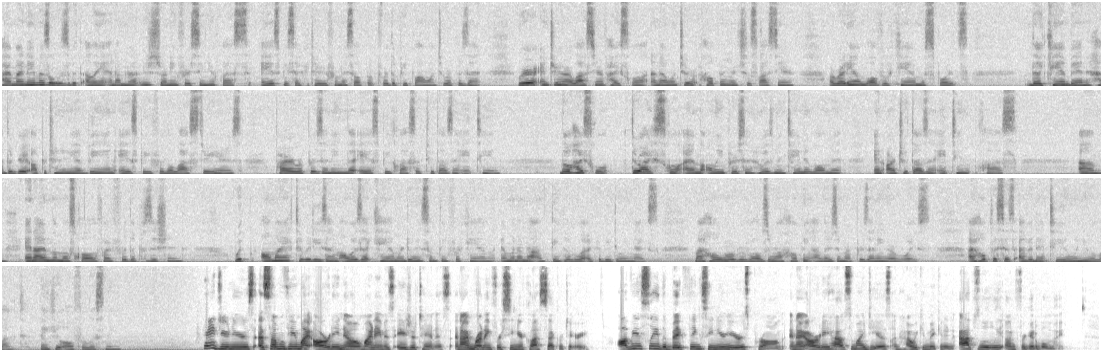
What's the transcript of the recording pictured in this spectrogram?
Hi, my name is Elizabeth Elliott, and I'm not just running for senior class ASB secretary for myself, but for the people I want to represent. We are entering our last year of high school, and I want to help enrich this last year. Already involved with KM with sports, the KM band had the great opportunity of being in ASB for the last three years, prior representing the ASB class of 2018. Though high school, through high school, I am the only person who has maintained involvement in our 2018 class, um, and I am the most qualified for the position. With all my activities, I'm always at CAM or doing something for CAM, and when I'm not, I'm thinking of what I could be doing next. My whole world revolves around helping others and representing your voice. I hope this is evident to you when you elect. Thank you all for listening. Hey juniors, as some of you might already know, my name is Asia Tanis, and I'm running for senior class secretary. Obviously, the big thing senior year is prom, and I already have some ideas on how we can make it an absolutely unforgettable night.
